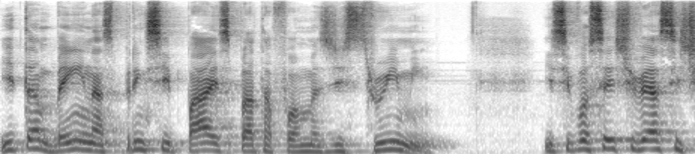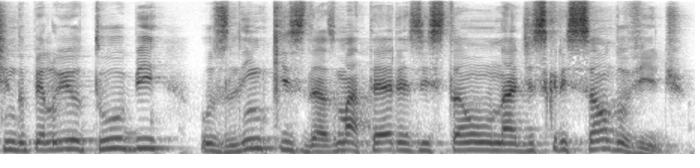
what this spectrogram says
e também nas principais plataformas de streaming. E se você estiver assistindo pelo YouTube, os links das matérias estão na descrição do vídeo.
